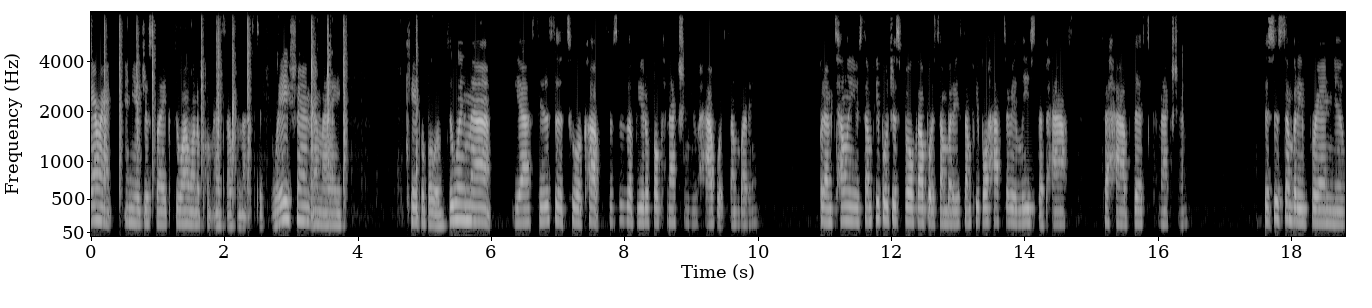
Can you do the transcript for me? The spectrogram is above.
parent and you're just like, do I want to put myself in that situation? Am I capable of doing that? Yeah, see, this is a Two of Cups. This is a beautiful connection you have with somebody. But I'm telling you, some people just broke up with somebody. Some people have to release the past to have this connection. This is somebody brand new.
